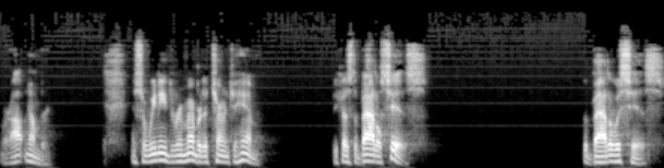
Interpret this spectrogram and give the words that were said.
We're outnumbered. And so we need to remember to turn to Him because the battle's His. The battle is His.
